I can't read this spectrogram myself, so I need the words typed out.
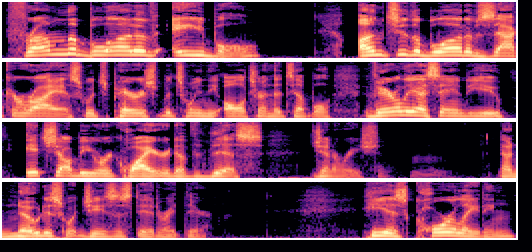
From the blood of Abel unto the blood of Zacharias, which perished between the altar and the temple, verily I say unto you, it shall be required of this generation. Now, notice what Jesus did right there. He is correlating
